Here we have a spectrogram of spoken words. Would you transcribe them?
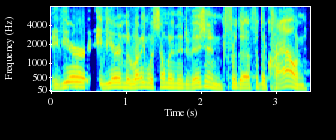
If you're if you're in the running with someone in the division for the for the crown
